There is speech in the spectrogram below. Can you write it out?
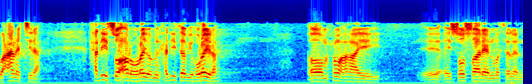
Waxaana jira xadiid soo arooray oo min xadiidi abi hurayra oo muxuu ahaayey ay soo saareen maalan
